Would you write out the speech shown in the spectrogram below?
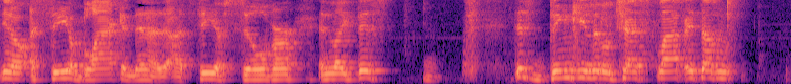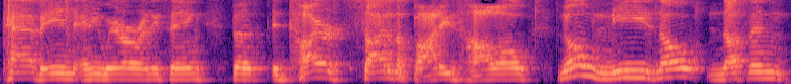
you know, a sea of black and then a, a sea of silver. And like this, this dinky little chest flap, it doesn't tab in anywhere or anything. The entire side of the body's hollow. No knees, no nothing.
